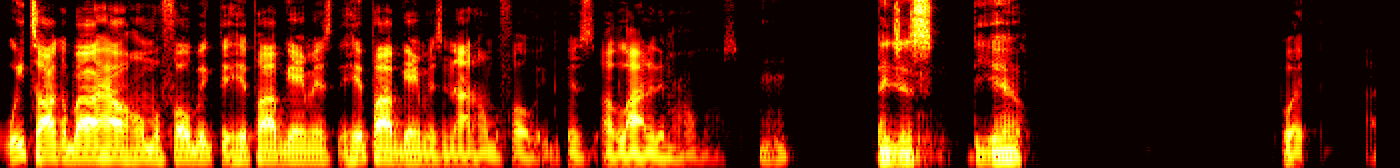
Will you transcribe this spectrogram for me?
we talk about how homophobic the hip hop game is. The hip hop game is not homophobic because a lot of them are homos. Mm-hmm. They just DL. But I,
